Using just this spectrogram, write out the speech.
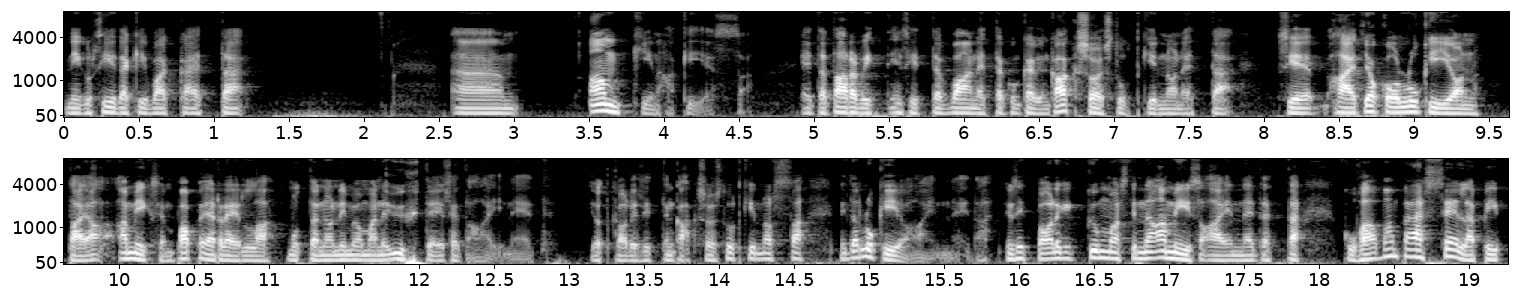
niin siitäkin vaikka, että ää, AMKin hakiessa, että tarvittiin sitten vaan, että kun kävin kaksoistutkinnon, että haet joko lukion tai Amiksen papereilla, mutta ne on nimenomaan ne yhteiset aineet jotka oli sitten kaksoistutkinnossa niitä lukioaineita. Niin sitten olikin kummasti ne amisaineet, että kuhan vaan pääsee läpi,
